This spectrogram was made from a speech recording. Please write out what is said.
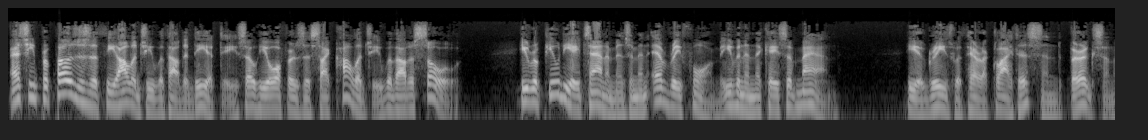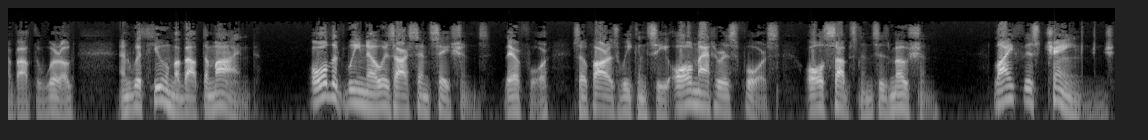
As he proposes a theology without a deity, so he offers a psychology without a soul. He repudiates animism in every form, even in the case of man. He agrees with Heraclitus and Bergson about the world, and with Hume about the mind. All that we know is our sensations. Therefore, so far as we can see, all matter is force, all substance is motion. Life is change,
